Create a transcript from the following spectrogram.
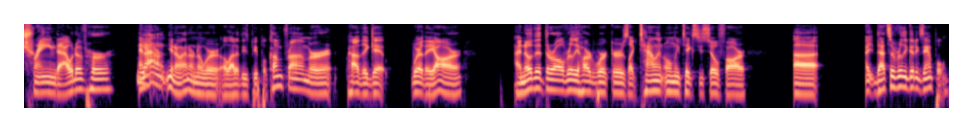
trained out of her. And I don't, you know, I don't know where a lot of these people come from or how they get where they are. I know that they're all really hard workers. Like talent only takes you so far. Uh, I, that's a really good example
